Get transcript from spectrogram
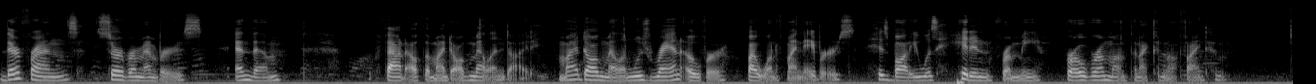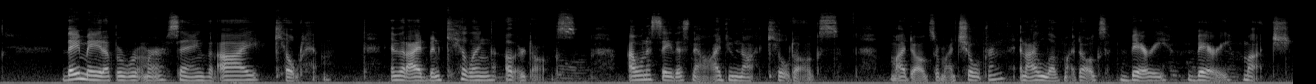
Their friends, server members, and them found out that my dog Melon died. My dog Melon was ran over by one of my neighbors. His body was hidden from me for over a month and I could not find him. They made up a rumor saying that I killed him and that I had been killing other dogs. I want to say this now I do not kill dogs. My dogs are my children and I love my dogs very, very much.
